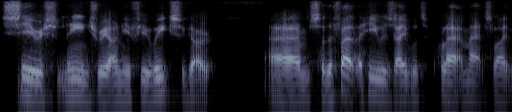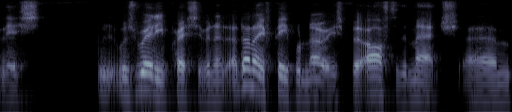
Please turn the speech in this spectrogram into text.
serious knee injury only a few weeks ago. Um, so the fact that he was able to pull out a match like this was really impressive. And I don't know if people noticed, but after the match, um,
